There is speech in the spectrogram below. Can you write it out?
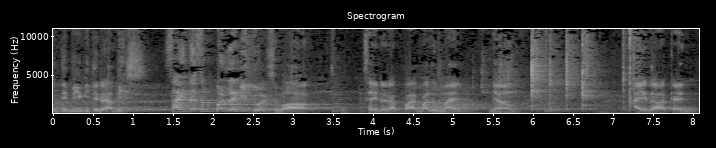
Interview kita dah habis. Saya tak sempat lagi tuan. Sebab saya dah dapat makluman yang Aira akan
